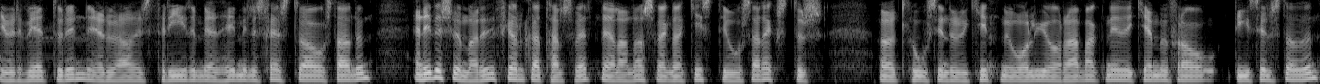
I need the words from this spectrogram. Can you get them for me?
Yfir veturinn eru aðeins þrýri með heimilisfestu á staðnum en yfir sumarið fjölga talsvert meðal annars vegna gistihúsar eksturs. Öll húsin eru kynnt með olju og ramagniði kemur frá dísilstöðum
